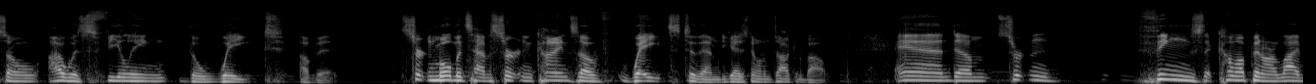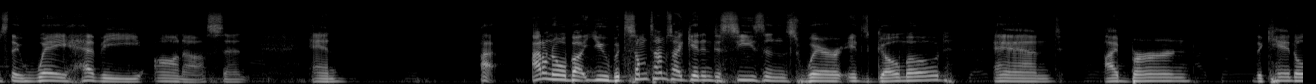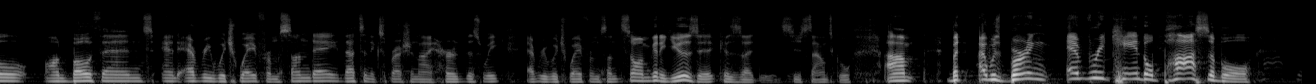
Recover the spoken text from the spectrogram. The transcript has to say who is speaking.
Speaker 1: so I was feeling the weight of it. Certain moments have certain kinds of weights to them. Do you guys know what I'm talking about? And um, certain things that come up in our lives, they weigh heavy on us. And and I I don't know about you, but sometimes I get into seasons where it's go mode and I burn the candle on both ends and every which way from Sunday. That's an expression I heard this week. Every which way from Sunday. So I'm going to use it because it just sounds cool. Um, but I was burning every candle possible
